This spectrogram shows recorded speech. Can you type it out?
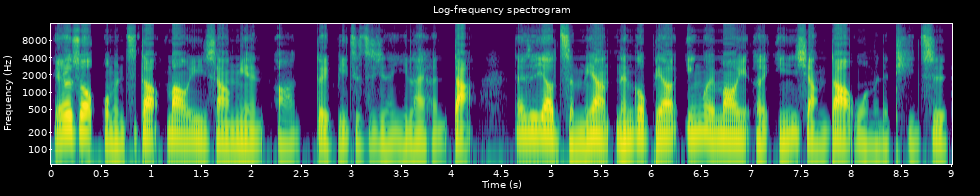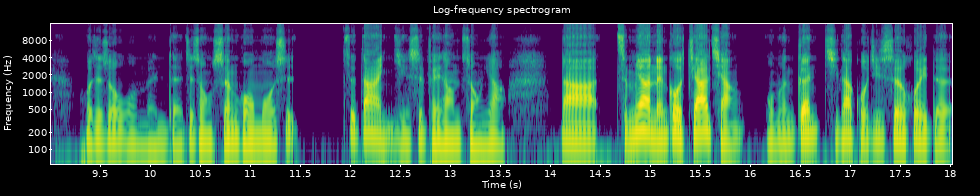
也就是说，我们知道贸易上面啊，对彼此之间的依赖很大，但是要怎么样能够不要因为贸易而影响到我们的体制，或者说我们的这种生活模式，这当然也是非常重要。那怎么样能够加强我们跟其他国际社会的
